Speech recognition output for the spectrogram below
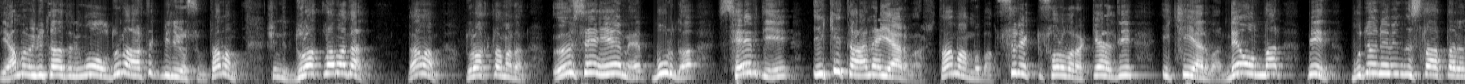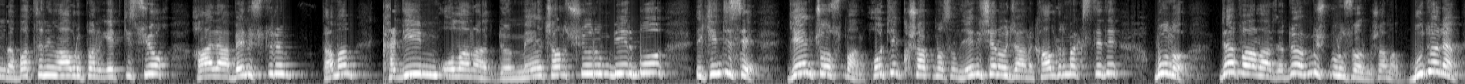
diye ama ünite adının o olduğunu artık biliyorsun. Tamam. Şimdi duraklamadan Tamam duraklamadan. ÖSYM burada sevdiği iki tane yer var. Tamam mı bak sürekli soru olarak geldiği iki yer var. Ne onlar? Bir bu dönemin ıslahatlarında Batı'nın Avrupa'nın etkisi yok. Hala ben üstünüm. Tamam. Kadim olana dönmeye çalışıyorum bir bu. İkincisi Genç Osman Hotin kuşatmasını Yeniçeri Ocağı'nı kaldırmak istedi. Bunu defalarca dönmüş bunu sormuş ama bu dönem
